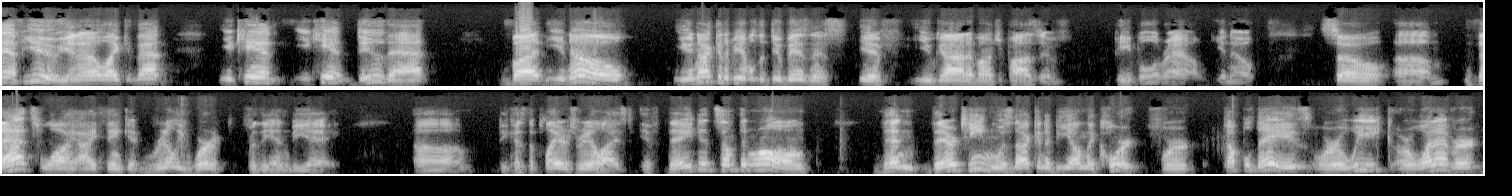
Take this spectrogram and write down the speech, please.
F you, you know, like that you can't you can't do that. But you know, you're not going to be able to do business if you got a bunch of positive people around, you know. So um, that's why I think it really worked for the NBA. Um, because the players realized if they did something wrong, then their team was not going to be on the court for a couple days or a week or whatever,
